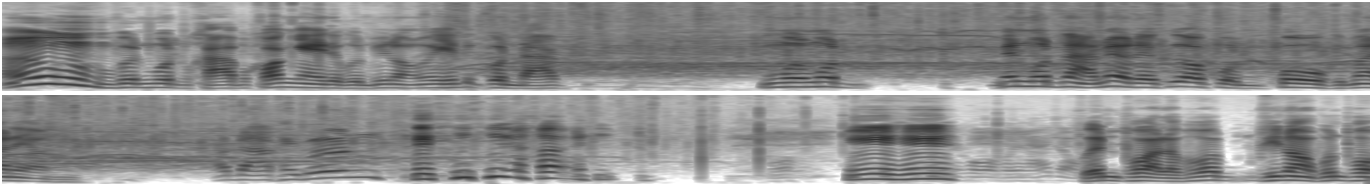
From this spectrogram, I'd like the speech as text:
เอ้าเพิ่นหมดขาของไงเด้อเพิ่นพี่น้องเอ้ยเห็นแตะกลดักหมดหมดแม่นหมดหน้าแม่เลยคือเอากลโผล่ขึ้นมาเนี่ยเอาดากให้เบิ่งอื้อหือเพิ่นพอแล้วเพราะว่าพี่น้องเพิ่นพอ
